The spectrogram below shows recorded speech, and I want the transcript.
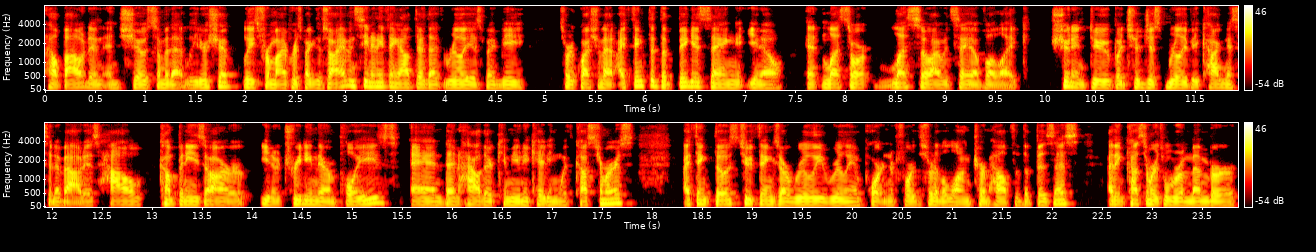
help out and, and show some of that leadership, at least from my perspective. So I haven't seen anything out there that really has made me sort of question that. I think that the biggest thing, you know, and less or less so I would say of a like shouldn't do, but should just really be cognizant about is how companies are, you know, treating their employees and then how they're communicating with customers. I think those two things are really, really important for the, sort of the long term health of the business. I think customers will remember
